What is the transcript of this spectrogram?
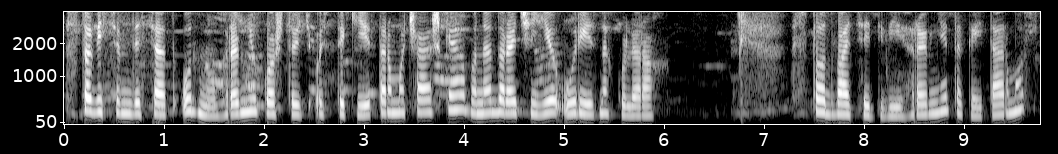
181 гривню коштують ось такі термочашки. Вони, до речі, є у різних кольорах. 122 гривні такий термос.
